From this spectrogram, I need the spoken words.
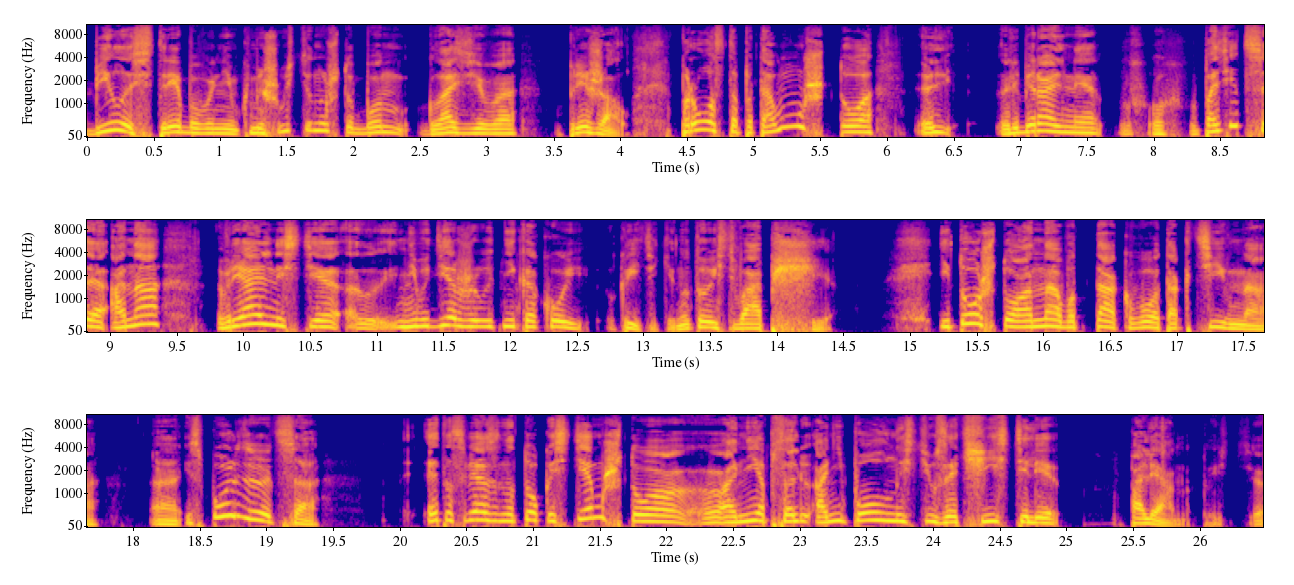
билась с требованием к Мишустину, чтобы он Глазьева прижал. Просто потому, что либеральная позиция, она в реальности э, не выдерживает никакой критики, ну то есть вообще. И то, что она вот так вот активно э, используется, это связано только с тем, что э, они, абсолютно, они полностью зачистили поляну. То есть э,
